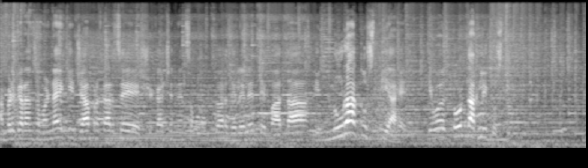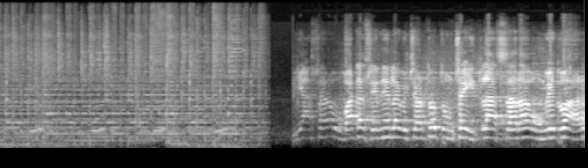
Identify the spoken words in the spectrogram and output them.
आंबेडकरांचं म्हणणं आहे की ज्या प्रकारचे शेखर शिंदेसमोर उमेदवार दिलेले ते पाहता ही नुरा कुस्ती आहे. केवळ तोंड दाखली कुस्ती. या उबाटा सेनेला विचारतो तुमचा इथला असणारा उमेदवार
